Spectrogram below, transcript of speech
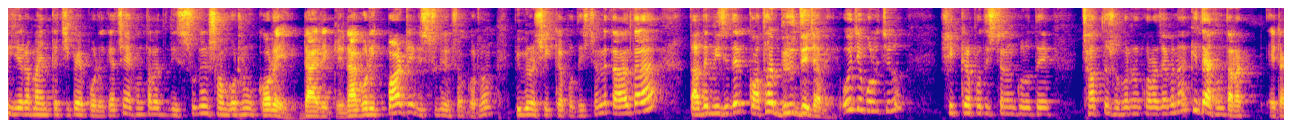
নিজেরা মাইন্ডকে চিপায় পড়ে গেছে। এখন তারা যদি স্টুডেন্ট সংগঠন করে ডাইরেক্টলি নাগরিক পার্টির স্টুডেন্ট সংগঠন, বিভিন্ন শিক্ষা প্রতিষ্ঠানে তারা তারা তাদের নিজেদের কথার বিরুদ্ধে যাবে। ওই যে বলেছিল, শিক্ষা প্রতিষ্ঠানগুলোতে ছাত্র সংগঠন করা যাবে না, কিন্তু এখন তারা এটা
